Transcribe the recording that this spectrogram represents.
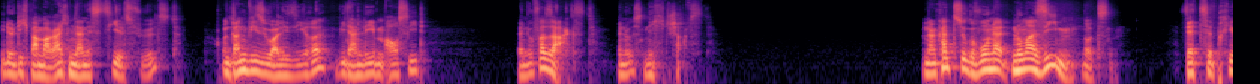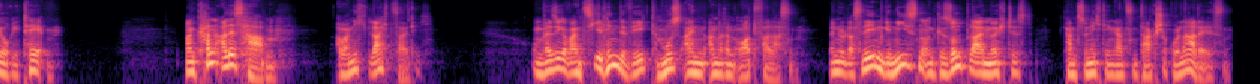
wie du dich beim Erreichen deines Ziels fühlst und dann visualisiere, wie dein Leben aussieht, wenn du versagst, wenn du es nicht schaffst. Und dann kannst du Gewohnheit Nummer 7 nutzen. Setze Prioritäten. Man kann alles haben, aber nicht gleichzeitig. Und wer sich auf ein Ziel hinbewegt, muss einen anderen Ort verlassen. Wenn du das Leben genießen und gesund bleiben möchtest, kannst du nicht den ganzen Tag Schokolade essen.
